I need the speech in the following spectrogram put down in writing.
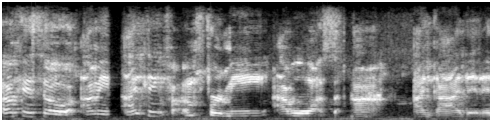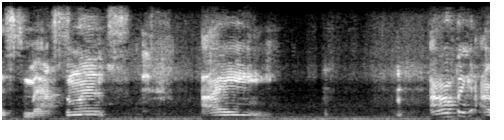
Okay, so I mean, I think for, um, for me, I would want a guy that is masculine. I I don't think I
